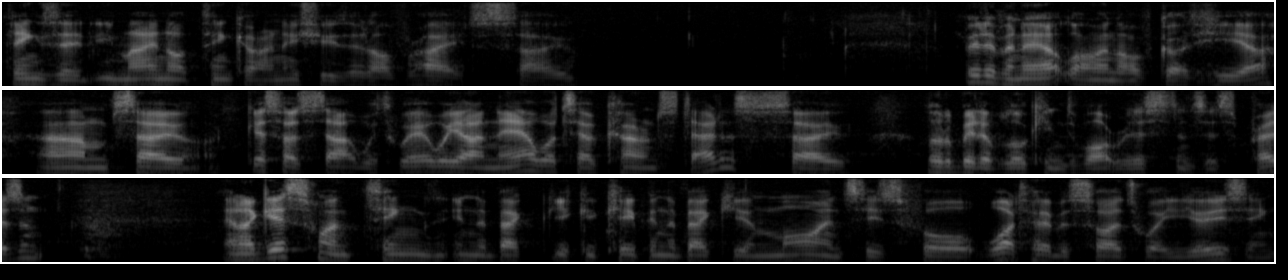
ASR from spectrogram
things that you may not think are an issue that I've raised. So a bit of an outline I've got here. Um, so I guess I'd start with where we are now, what's our current status. So a little bit of look into what resistance is present. And I guess one thing in the back you could keep in the back of your minds is for what herbicides we're using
